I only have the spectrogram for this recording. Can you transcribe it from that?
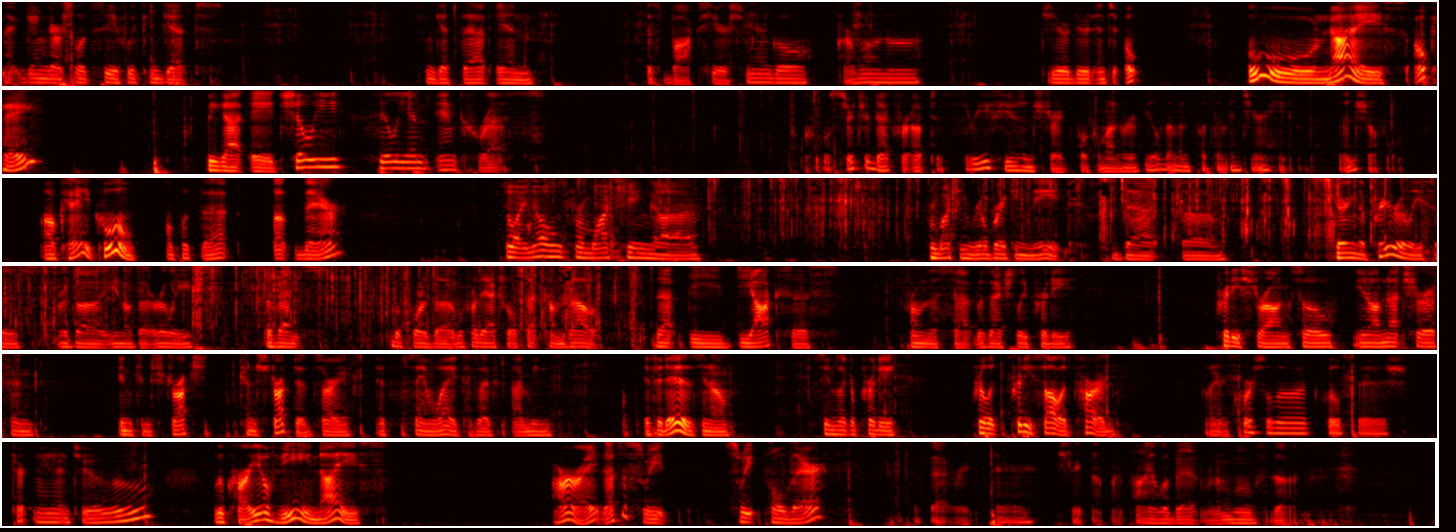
that Gengar? So let's see if we can get can get that in this box here. Smeargle, Carvanha, Geodude into... Oh! Oh, nice! Okay. We got a Chili, Cilan, and Cress. Cool. Search your deck for up to three Fusion Strike Pokemon. Reveal them and put them into your hand. Then shuffle. Okay, cool. I'll put that up there. So I know from watching uh, from watching Real Breaking Nate that um, during the pre-releases or the you know the early events before the before the actual set comes out that the Deoxys from this set was actually pretty pretty strong. So you know I'm not sure if in in construction constructed sorry it's the same way because I I mean if it is, you know, seems like a pretty, pretty, pretty solid card. Iron Corsola, Qwilfish, Turtonator into Lucario V. Nice. All right, that's a sweet, sweet pull there. Put that right there. Straighten up my pile a bit. I'm gonna move the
